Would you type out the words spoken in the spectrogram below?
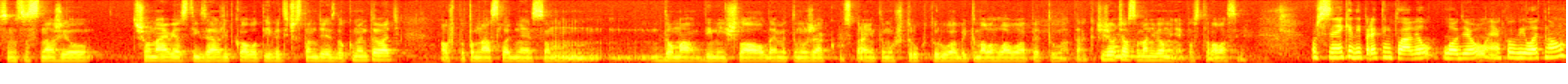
som sa snažil čo najviac tých zážitkov alebo tých vecí, čo sa tam deje, zdokumentovať a už potom následne som doma vymýšľal, dajme tomu, že akú spravím tomu štruktúru, aby to malo hlavu a petu a tak. Čiže odtiaľ som ani veľmi nepostoval asi. Už si niekedy predtým plavil loďou nejakou výletnou?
